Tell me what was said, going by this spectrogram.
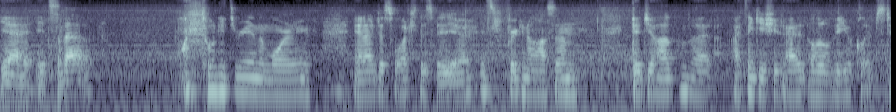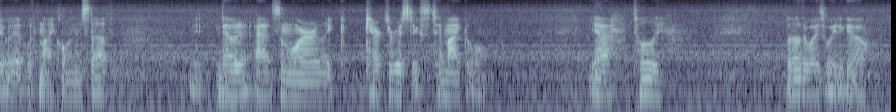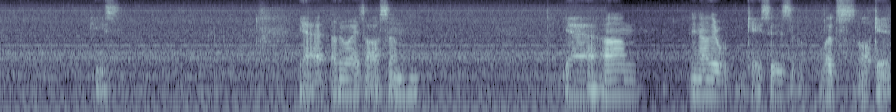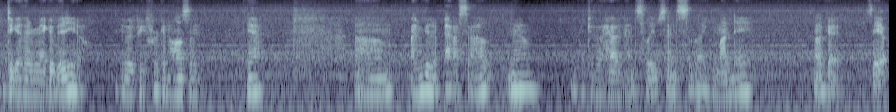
Yeah, it's about 1.23 in the morning and I just watched this video. It's freaking awesome. Good job, but I think you should add a little video clips to it with Michael and stuff. That would add some more like characteristics to Michael. Yeah, totally. But otherwise, way to go. Peace. Yeah, otherwise awesome. Yeah, um, in other cases, let's all get together and make a video. It would be freaking awesome. Yeah. Um, I'm gonna pass out now because I haven't had sleep since like Monday. Okay, see ya.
